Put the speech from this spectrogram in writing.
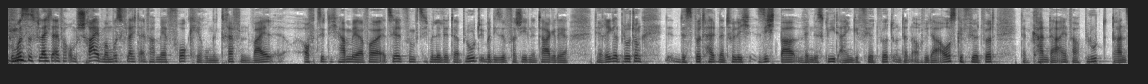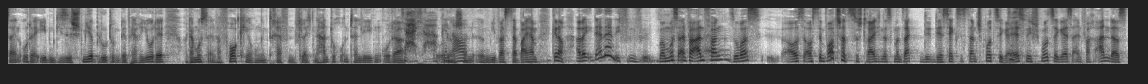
Du musst es vielleicht einfach umschreiben. Man muss vielleicht einfach mehr Vorkehrungen treffen, weil offensichtlich haben wir ja vorher erzählt, 50 Milliliter Blut über diese verschiedenen Tage der, der Regelblutung. Das wird halt natürlich sichtbar, wenn das Glied eingeführt wird und dann auch wieder ausgeführt wird. Dann kann da einfach Blut dran sein oder eben diese Schmierblutung der Periode. Und da musst du einfach Vorkehrungen treffen. Vielleicht ein Handtuch unterlegen oder, Ja, ja, oder genau. schon irgendwie was dabei haben. Genau. Aber nein, nein, ich, man muss einfach anfangen, Ähm. sowas aus, aus dem Wortschatz zu streichen, dass man sagt, der der Sex ist dann schmutziger. er ist nicht schmutziger, er ist einfach anders.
